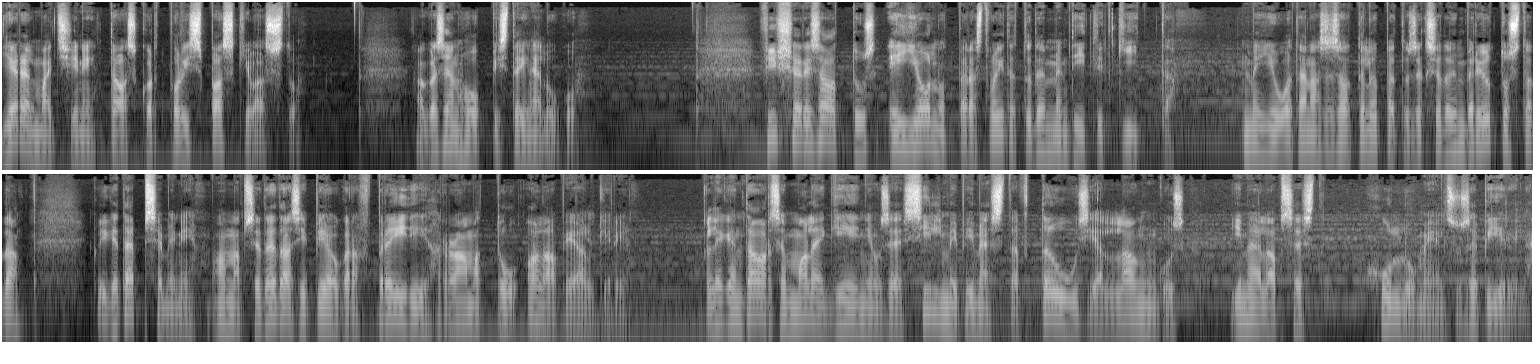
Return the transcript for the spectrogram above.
järelmatšini taas kord Boriss Baski vastu. aga see on hoopis teine lugu. Fischeri saatus ei olnud pärast võidetud MM-tiitlit kiita me ei jõua tänase saate lõpetuseks seda ümber jutustada. kõige täpsemini annab seda edasi biograaf Breidi raamatu alapealkiri. legendaarse malegeeniuse silmipimestav tõus ja langus imelapsest hullumeelsuse piirile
